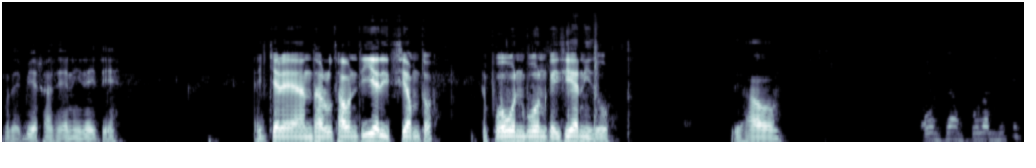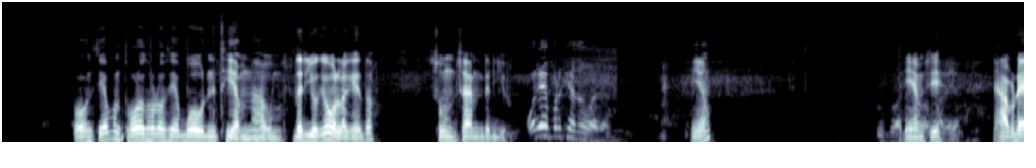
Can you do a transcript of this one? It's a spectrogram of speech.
બધા બેઠા છે એની રીતે. અત્યારે અંધારું થવાની તૈયારી છે આમ તો. પવન પવન કઈ છે નહીં જો હા પવન છે આમ ફૂલ આમ નીકળે. પવન છે પણ થોડો થોડો છે બહુ નથી આમ આમ દરિયો કેવો લાગે તો? સુનસાન દરિયો. ઓલે પડખે જોવા જાવ. એમ? એમ છે? ને આપણે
